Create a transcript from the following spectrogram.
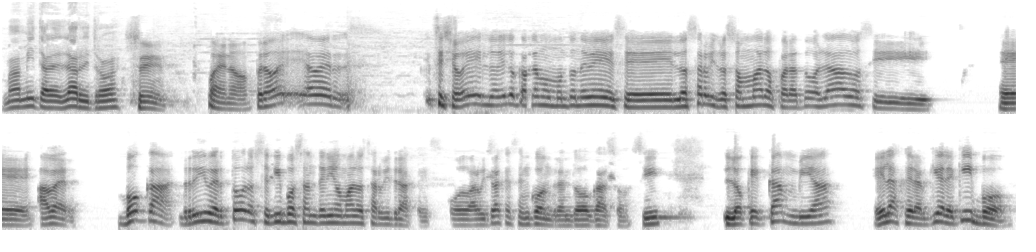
Mamita el árbitro. ¿eh? Sí. Bueno, pero eh, a ver, qué sé yo, es lo, es lo que hablamos un montón de veces. Los árbitros son malos para todos lados y, eh, a ver, Boca, River, todos los equipos han tenido malos arbitrajes o arbitrajes en contra en todo caso, ¿sí? Lo que cambia es la jerarquía del equipo,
